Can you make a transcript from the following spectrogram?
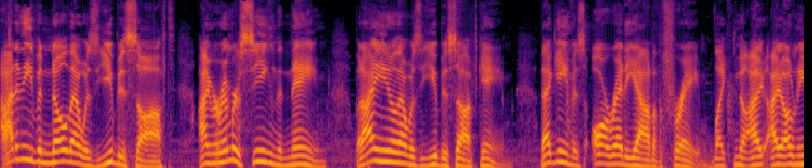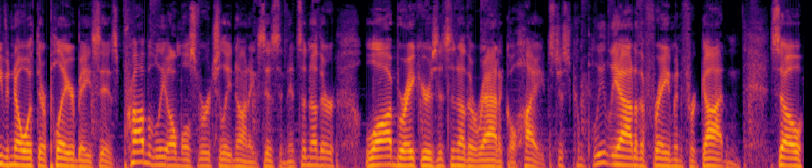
I didn't even know that was Ubisoft. I remember seeing the name, but I didn't know that was a Ubisoft game. That game is already out of the frame. Like, no, I, I don't even know what their player base is. Probably almost virtually non existent. It's another Lawbreakers, it's another Radical Heights. Just completely out of the frame and forgotten. So,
